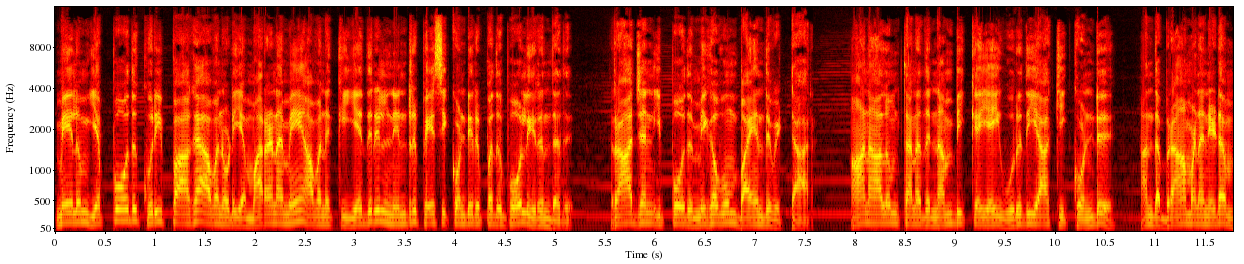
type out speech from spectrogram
மேலும் எப்போது குறிப்பாக அவனுடைய மரணமே அவனுக்கு எதிரில் நின்று பேசிக் கொண்டிருப்பது போல் இருந்தது. ராஜன் இப்போது மிகவும் பயந்து விட்டார் ஆனாலும் தனது நம்பிக்கையை உறுதியாக்கிக் கொண்டு அந்த பிராமணனிடம்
